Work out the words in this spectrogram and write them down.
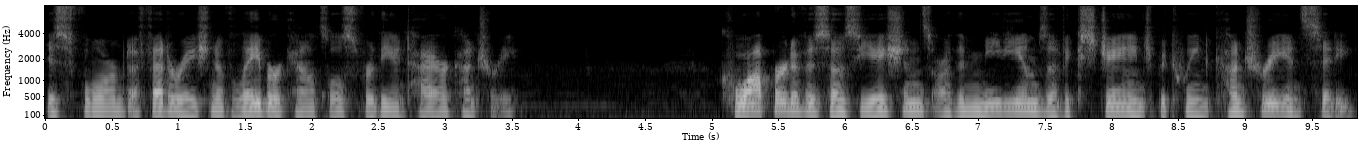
is formed a federation of labor councils for the entire country. Cooperative associations are the mediums of exchange between country and city.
